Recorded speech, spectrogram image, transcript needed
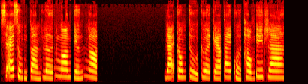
sẽ dùng toàn lời ngon tiếng ngọt. Đại công tử cười kéo tay của Hồng Y ra,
